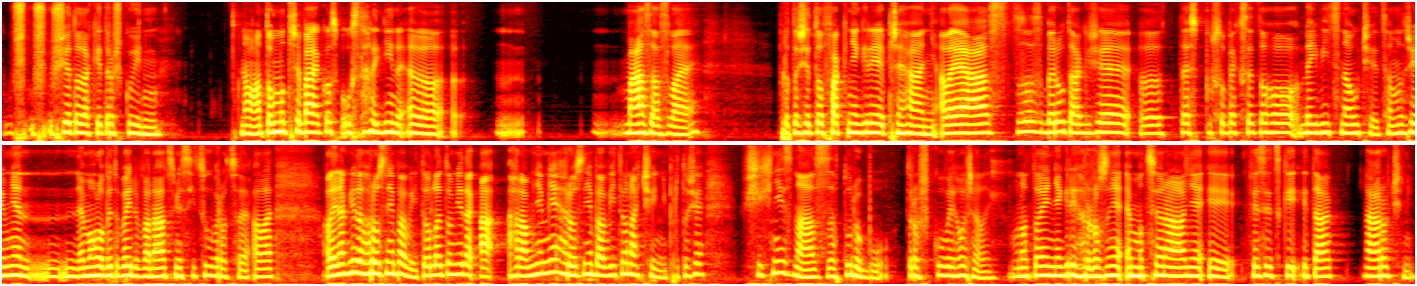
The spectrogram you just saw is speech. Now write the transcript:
už, už, už je to taky trošku jiný. No a tomu třeba jako spousta lidí uh, má za zlé, protože to fakt někdy přehání. Ale já to zase beru tak, že uh, to je způsob, jak se toho nejvíc naučit. Samozřejmě nemohlo by to být 12 měsíců v roce, ale ale jinak mě to hrozně baví. Tohle to mě tak, a hlavně mě hrozně baví to nadšení, protože všichni z nás za tu dobu trošku vyhořeli. Ono to je někdy hrozně emocionálně i fyzicky i tak náročný.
